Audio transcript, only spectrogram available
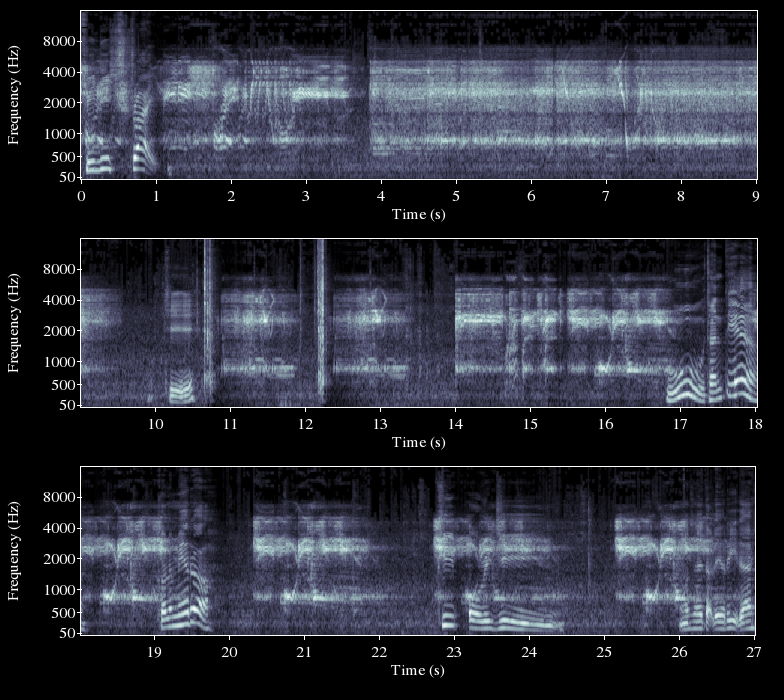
Finish strike. Okey. Uh, cantik ya. Kalau merah. Keep origin. Masa saya tak boleh read dah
